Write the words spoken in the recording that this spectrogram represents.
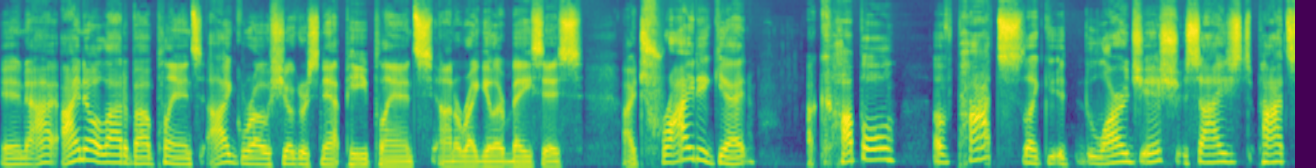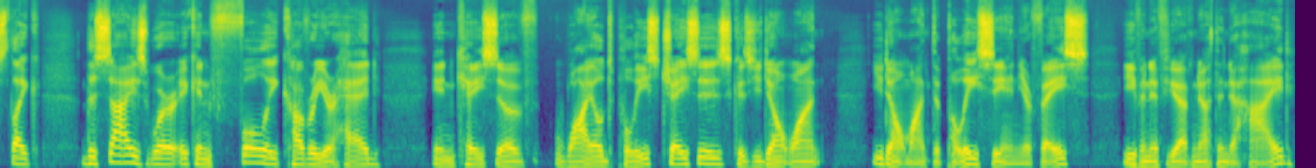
And I, I know a lot about plants. I grow sugar snap pea plants on a regular basis. I try to get a couple of pots, like large ish sized pots, like the size where it can fully cover your head in case of wild police chases, because you don't want you don't want the police seeing your face, even if you have nothing to hide.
